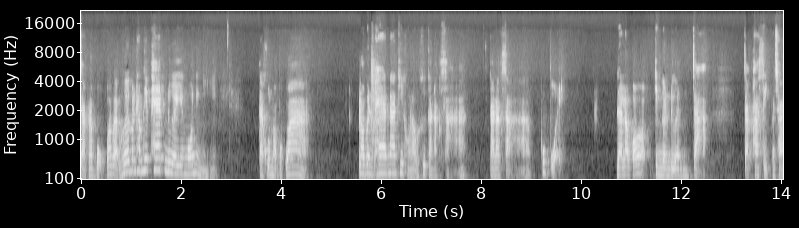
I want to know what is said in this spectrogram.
จากระบบว่าแบบเฮ้ยมันทำให้แพทย์เหนื่อยอย่างง้นอย่างนี้ แต่คุณหมอบอกว่า เราเป็นแพทย์หน้าที่ของเราก็คือการรักษา การรักษาผู้ป่วย แล้วเราก็กินเงินเดือนจาก จากภาษีประชา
